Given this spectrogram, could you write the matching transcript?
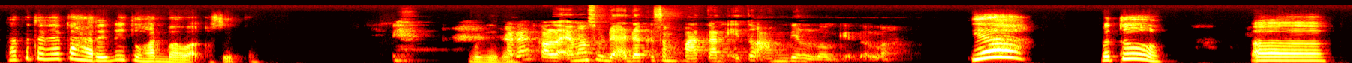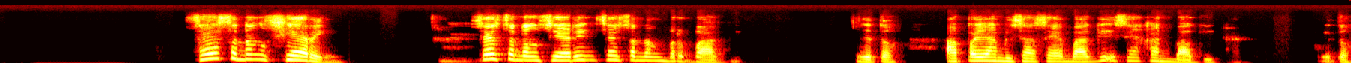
Tapi ternyata hari ini Tuhan bawa ke situ. Begitu. Karena kalau emang sudah ada kesempatan itu ambil loh gitu loh. Ya, betul. Uh, saya senang sharing. Hmm. Saya senang sharing, saya senang berbagi. Gitu. Apa yang bisa saya bagi, saya akan bagikan. Gitu.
